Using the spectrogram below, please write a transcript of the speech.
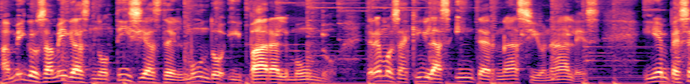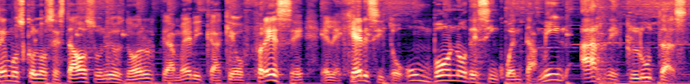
Amigos, amigas, noticias del mundo y para el mundo. Tenemos aquí las internacionales. Y empecemos con los Estados Unidos Norteamérica que ofrece el ejército un bono de 50 mil a reclutas.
